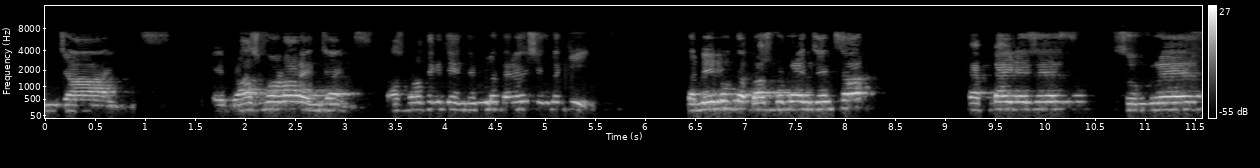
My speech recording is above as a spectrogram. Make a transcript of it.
এনজাইমস এই ব্রাশ বর্ডার এনজাইমস ব্রাশ বর্ডার থেকে যে এনজাইমগুলো বের হয় সেগুলো কি the name of the brush border enzymes are peptidases sucrase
